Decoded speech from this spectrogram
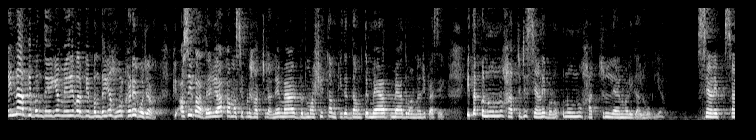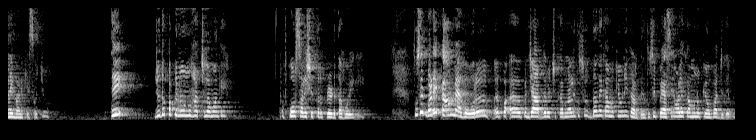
ਇਹਨਾਂ ਵਰਗੇ ਬੰਦੇ ਜਾਂ ਮੇਰੇ ਵਰਗੇ ਬੰਦੇ ਜਾਂ ਹੋਰ ਖੜੇ ਹੋ ਜਾਣ ਕਿ ਅਸੀਂ ਕਰਦੇ ਹਾਂ ਜੀ ਆਹ ਕੰਮ ਅਸੀਂ ਆਪਣੇ ਹੱਥ ਚ ਲੈਨੇ ਹਾਂ, ਮੈਂ ਬਦਮਾਸ਼ੀ ਧਮਕੀ ਦੇ ਦਮ ਤੇ ਮੈਂ ਮੈਂ ਦਵਾਨਾ ਜੀ ਪੈਸੇ। ਇਹ ਤਾਂ ਕਾਨੂੰਨ ਨੂੰ ਹੱਥ 'ਚ ਜੇ ਸਿਆਣੇ ਬਣੋ ਕਾਨੂੰਨ ਨੂੰ ਹੱਥ 'ਚ ਲੈਣ ਵਾਲੀ ਗੱਲ ਹੋ ਗਈ ਆ। ਸਿਆਣੇ ਸਿਆਣੇ ਬਣ ਕੇ ਸੋਚੋ। ਤੇ ਜਦੋਂ ਆਪਾਂ ਕਾਨੂੰਨ ਨੂੰ ਹੱਥ 'ਚ ਲਵਾਂਗੇ ਆਫ ਕੋਰਸ ਸਾਡੀ ਛਿੱਤਰ ਪ੍ਰੇਡਤਾ ਹੋਏਗੀ। ਤੁਸੀਂ ਬੜੇ ਕੰਮ ਹੈ ਹੋਰ ਪੰਜਾਬ ਦੇ ਵਿੱਚ ਕਰਨ ਵਾਲੇ। ਤੁਸੀਂ ਉਦਾਂ ਦੇ ਕੰਮ ਕਿਉਂ ਨਹੀਂ ਕਰਦੇ? ਤੁਸੀਂ ਪੈਸਿਆਂ ਵਾਲੇ ਕੰਮ ਨੂੰ ਕਿਉਂ ਭੱਜਦੇ ਹੋ?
